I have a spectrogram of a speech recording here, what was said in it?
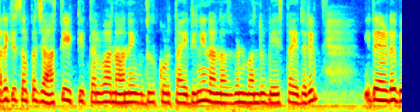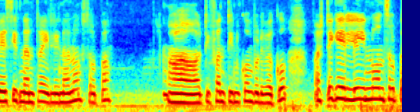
ಅದಕ್ಕೆ ಸ್ವಲ್ಪ ಜಾಸ್ತಿ ಇಟ್ಟಿತ್ತಲ್ವ? ನಾನೇ ಉದ್ದು ಕೊಡ್ತಾ ಇದ್ದೀನಿ. ನನ್ನ ಹಸ್ಬೆಂಡ್ ಬಂದು ಬೇಯಿಸ್ತಾ ಇದ್ದಾರೆ. ಇದೆರಡು ಬೇಯಿಸಿದ ನಂತರ ಇಲ್ಲಿ ನಾನು ಸ್ವಲ್ಪ ಟಿಫನ್ ತಿನ್ಕೊಂಡ್ಬಿಡಬೇಕು ಫಸ್ಟಿಗೆ ಇಲ್ಲಿ ಇನ್ನೂ ಒಂದು ಸ್ವಲ್ಪ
